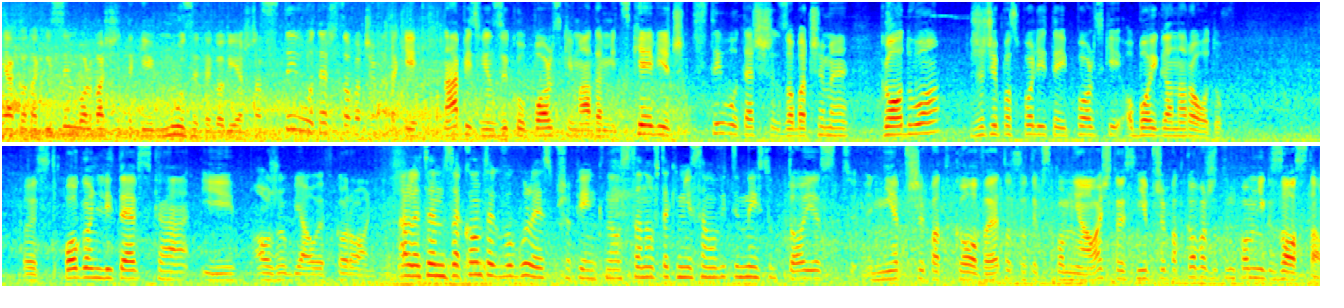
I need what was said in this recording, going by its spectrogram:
jako taki symbol właśnie takiej muzy tego wieszcza. Z tyłu też zobaczymy taki napis w języku polskim Adam Mickiewicz. Z tyłu też zobaczymy godło Rzeczypospolitej Polskiej obojga narodów. To jest pogoń litewska i orzeł biały w koronie. Ale ten zakątek w ogóle jest przepiękny. On stanął w takim niesamowitym miejscu. To jest nieprzypadkowe, to co ty wspomniałaś, to jest nieprzypadkowe, że ten pomnik został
